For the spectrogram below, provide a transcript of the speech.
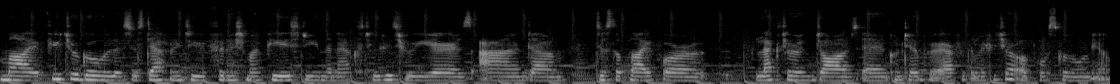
My future goal is just definitely to finish my PhD in the next two to three years and um, just apply for lecturing jobs in contemporary African literature or post-colonial.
